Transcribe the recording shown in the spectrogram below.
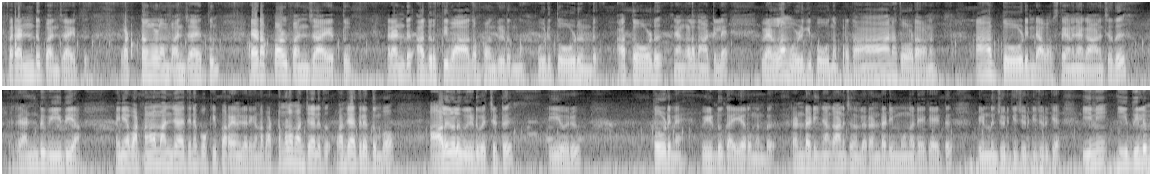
ഇപ്പം രണ്ട് പഞ്ചായത്ത് വട്ടംകുളം പഞ്ചായത്തും എടപ്പാൾ പഞ്ചായത്തും രണ്ട് അതിർത്തി ഭാഗം പങ്കിടുന്ന ഒരു തോടുണ്ട്. ആ തോട് ഞങ്ങളുടെ നാട്ടിലെ വെള്ളം ഒഴുകി പോകുന്ന പ്രധാന തോടാണ്. ആ തോടിന്റെ അവസ്ഥയാണ് ഞാൻ കാണിച്ചത്. രണ്ട് വീതിയാണ് ഇനി ആ വട്ടംകുളം പഞ്ചായത്തിനെ പൊക്കി പറയാൻ വിചാരിക്കേണ്ട. വട്ടംകുളം പഞ്ചായത്ത് പഞ്ചായത്തിലെത്തുമ്പോൾ ആളുകൾ വീട് വെച്ചിട്ട് ഈ ഒരു തോടിനെ വീണ്ടും കയ്യേറുന്നുണ്ട്. രണ്ടടി ഞാൻ കാണിച്ചതല്ലോ? രണ്ടടി മൂന്നടിയൊക്കെ ആയിട്ട് വീണ്ടും ചുരുക്കി ചുരുക്കി ചുരുക്കുക ഇനി ഇതിലും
